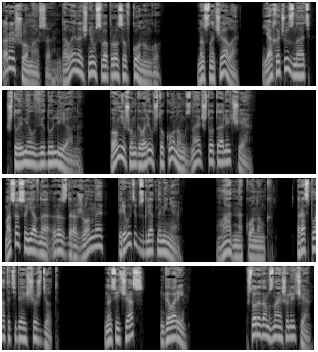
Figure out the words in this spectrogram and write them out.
«Хорошо, Маша, давай начнем с вопросов конунгу. Но сначала я хочу знать, что имел в виду Лиан. Помнишь, он говорил, что конунг знает что-то о Личе?» Масаса, явно раздраженная, переводит взгляд на меня. «Ладно, конунг, расплата тебя еще ждет. Но сейчас говори. Что ты там знаешь о Личе?»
